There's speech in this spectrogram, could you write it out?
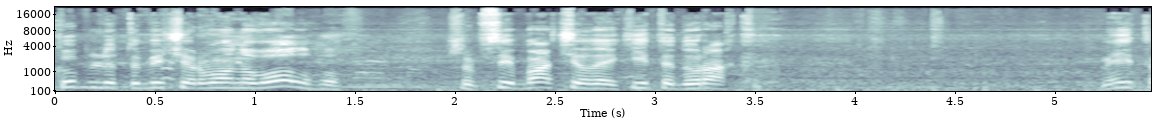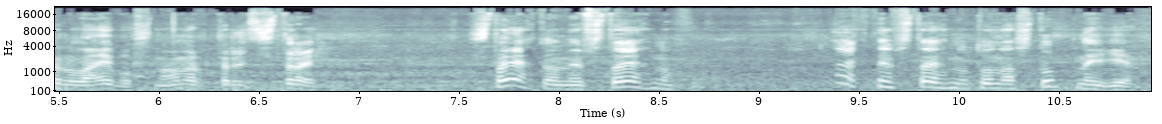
куплю тобі червону Волгу, щоб всі бачили, який ти дурак. Мій тролейбус номер 33. Встигну, не встигну. Як не встигну, то наступний є.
